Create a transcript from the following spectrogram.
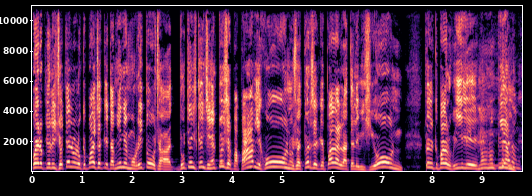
Bueno, Piolichotelo, lo que pasa es que también el morrito, o sea, tú tienes que enseñar, tú eres el papá, viejón, o sea, tú eres el que paga la televisión, tú eres el que paga los biles, no, no pidan.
